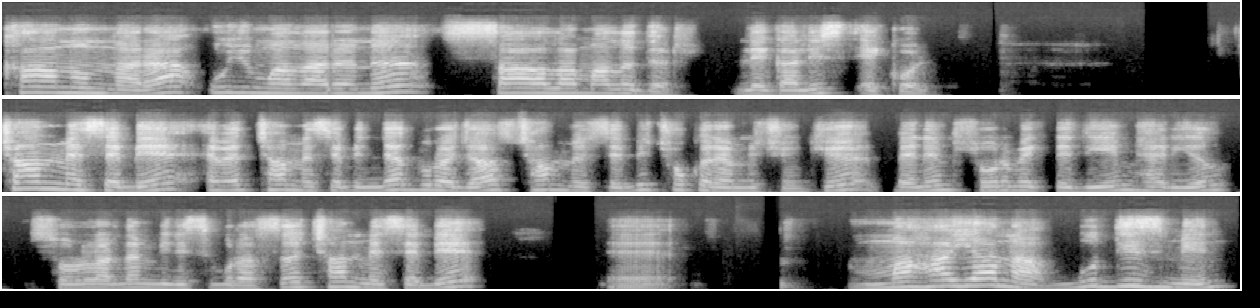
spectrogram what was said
kanunlara uymalarını sağlamalıdır. Legalist ekol. Çan mezhebi, evet Çan mezhebinde duracağız. Çan mezhebi çok önemli çünkü benim soru beklediğim her yıl sorulardan birisi burası. Çan mezhebi e, Mahayana Budizmin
